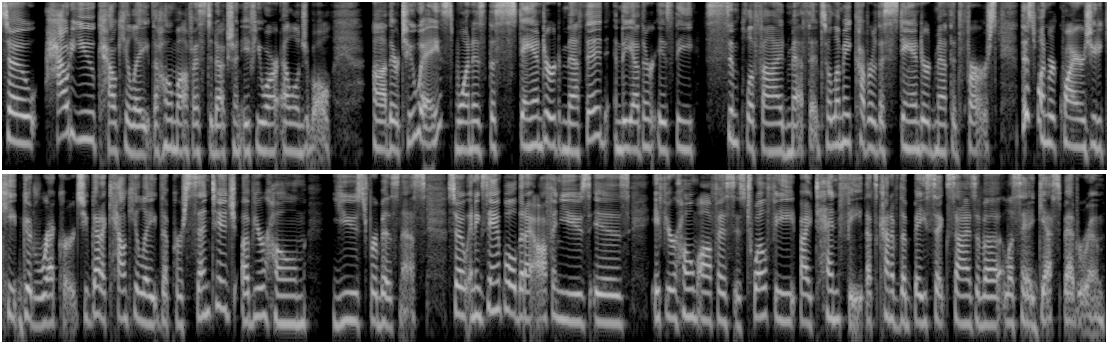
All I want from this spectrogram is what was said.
So, how do you calculate the home office deduction if you are eligible? Uh, there are two ways. One is the standard method, and the other is the simplified method. So let me cover the standard method first. This one requires you to keep good records. You've got to calculate the percentage of your home used for business. So, an example that I often use is if your home office is 12 feet by 10 feet, that's kind of the basic size of a, let's say, a guest bedroom,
